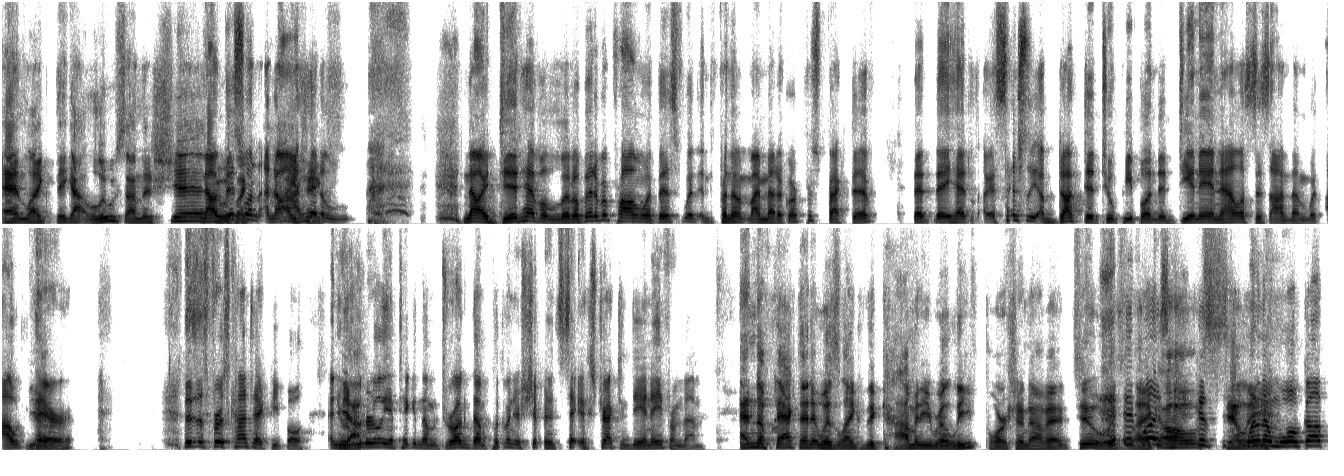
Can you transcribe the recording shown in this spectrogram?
and like they got loose on the ship. Now this like, one, no, I had a. now I did have a little bit of a problem with this, with from the, my medical perspective, that they had essentially abducted two people and did DNA analysis on them without Yeah. their. This is first contact people, and you Yeah. literally have taken them, drugged them, put them on your ship, and extracting DNA from them. and the fact that it was like the comedy relief portion of it too was it like was oh because one of them woke up,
